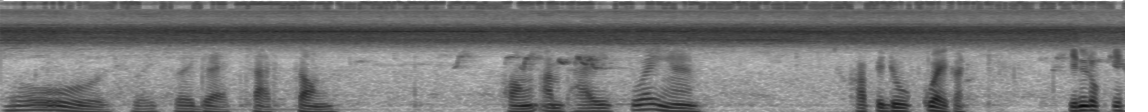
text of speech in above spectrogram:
โอ้สวยสวยแดดสัดส่อง ของอัมภัยสวยงาม ขอไปดูกล้วยก่อน กินลูกกิน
